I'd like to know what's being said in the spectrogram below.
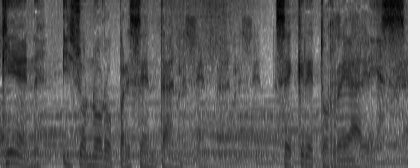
¿Quién y Sonoro presentan Secretos Reales?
